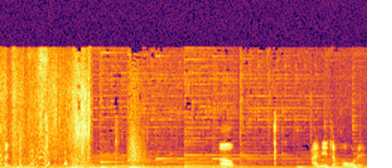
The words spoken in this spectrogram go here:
open. Oh, I need to hold it.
